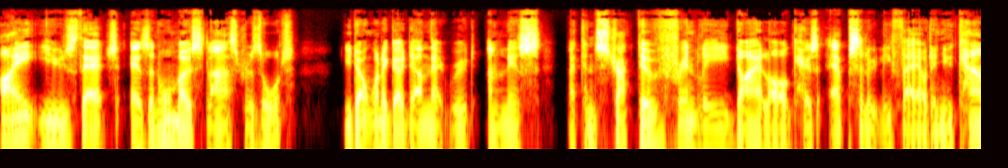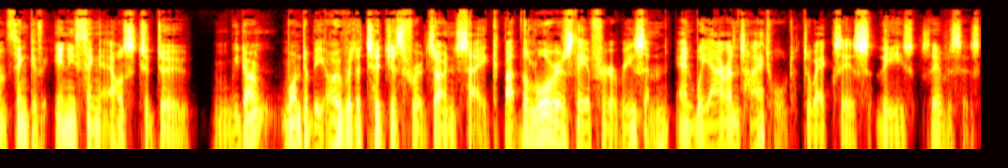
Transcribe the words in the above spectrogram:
I use that as an almost last resort. You don't want to go down that route unless a constructive, friendly dialogue has absolutely failed and you can't think of anything else to do. We don't want to be over litigious for its own sake, but the law is there for a reason and we are entitled to access these services.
